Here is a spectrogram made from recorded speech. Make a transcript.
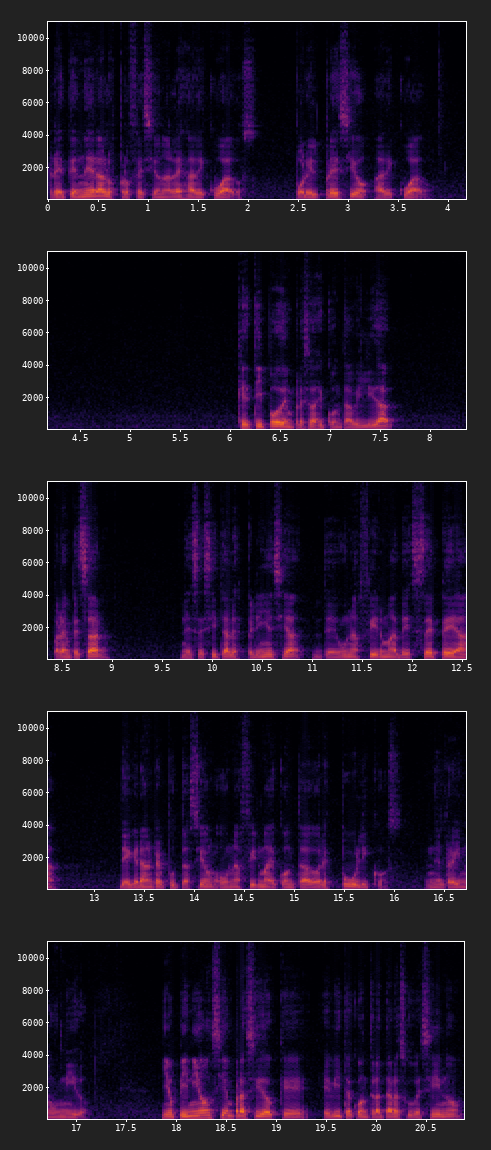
Retener a los profesionales adecuados por el precio adecuado. ¿Qué tipo de empresas de contabilidad? Para empezar, necesita la experiencia de una firma de CPA de gran reputación o una firma de contadores públicos en el Reino Unido. Mi opinión siempre ha sido que evite contratar a su vecino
